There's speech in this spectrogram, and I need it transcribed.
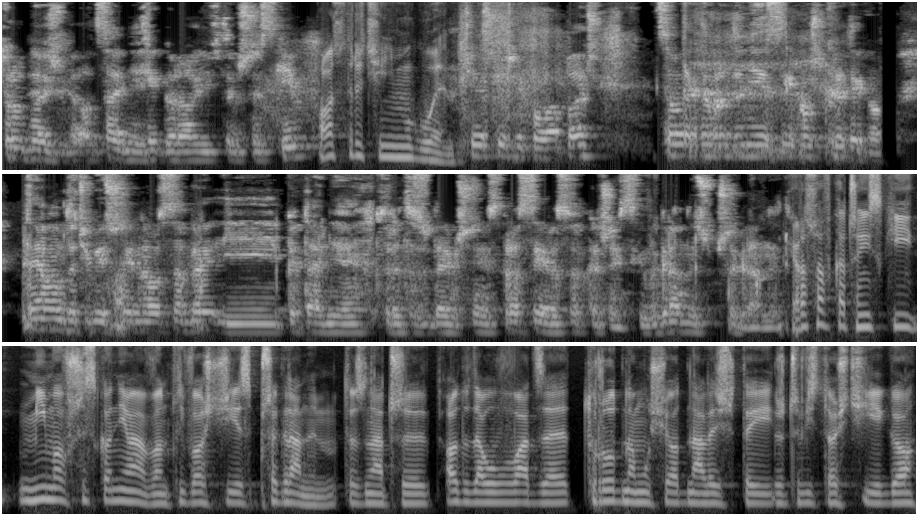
trudność w ocenie jego roli w tym wszystkim. Ostry cień mgły. Ciężko się połapać, co tak naprawdę nie jest jakąś krytyką. To ja mam do ciebie jeszcze jedną osobę i pytanie, które też wydaje mi się nie jest proste. Jarosław Kaczyński, wygrany czy przegrany? Jarosław Kaczyński mimo wszystko nie ma wątpliwości, jest przegranym. To znaczy oddał władzę, trudno mu się odnaleźć w tej rzeczywistości. Jego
